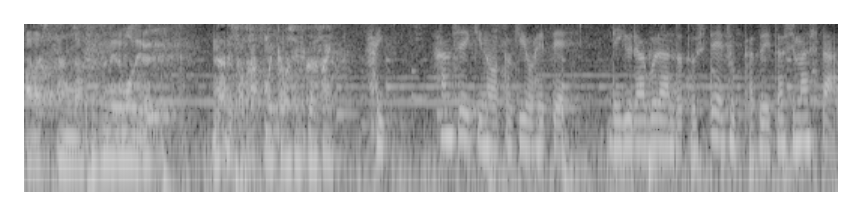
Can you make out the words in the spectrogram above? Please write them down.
足立さんが勧めるモデル何でしょうか？もう一回教えてくださいはい。半世紀の時を経てレギュラーブランドとして復活いたしました、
